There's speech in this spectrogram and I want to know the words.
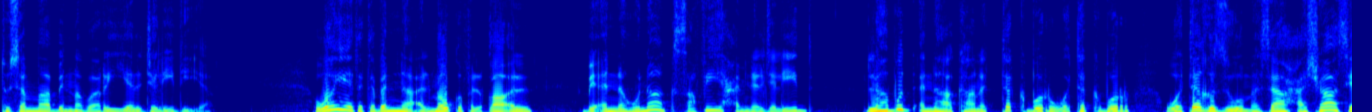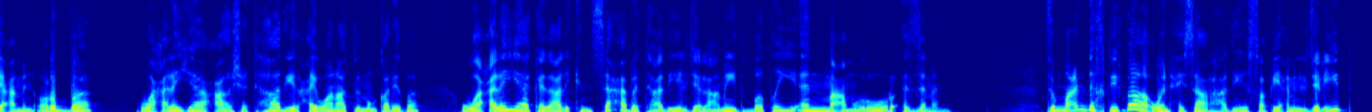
تسمى بالنظرية الجليدية. وهي تتبنى الموقف القائل بأن هناك صفيحة من الجليد لابد أنها كانت تكبر وتكبر وتغزو مساحة شاسعة من أوروبا وعليها عاشت هذه الحيوانات المنقرضة وعليها كذلك انسحبت هذه الجلاميد بطيئا مع مرور الزمن. ثم عند اختفاء وانحسار هذه الصفيحة من الجليد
